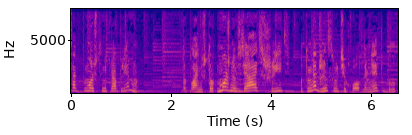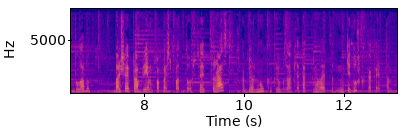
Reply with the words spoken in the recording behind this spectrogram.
так-то, может, и не проблема. В том плане, что можно взять, сшить. Вот у меня джинсовый чехол. Для меня это был- была бы большая проблема попасть под дождь. А этот раз обернул как рюкзак. Я так поняла, это накидушка какая-то там.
